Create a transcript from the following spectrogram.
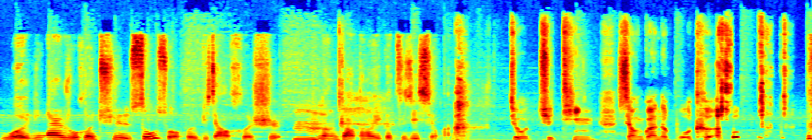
我应该如何去搜索会比较合适？嗯，能找到一个自己喜欢的，就去听相关的博客。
